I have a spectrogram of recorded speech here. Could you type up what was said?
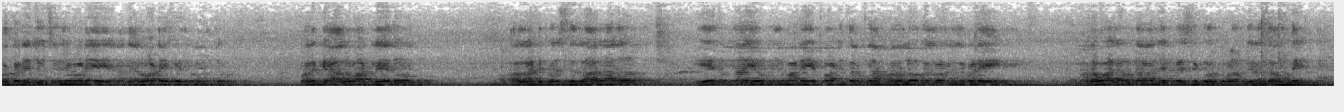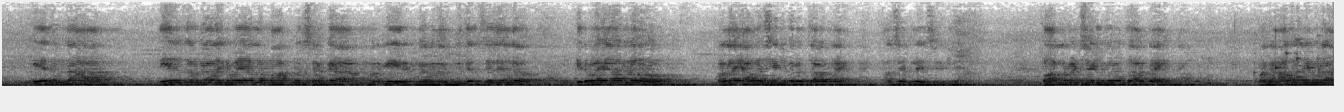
పక్క నుంచి వచ్చి నిలబడి అది అలవాటు అయిపోయింది మనతో మనకి అలవాటు లేదు. అలాంటి పరిస్థితి రారాదు. ఏదున్నా ఎవరు నిలబడి ఏ పార్టీ తరఫున మన లోకల్లో నిలబడి మన వాళ్ళే ఉండాలని చెప్పేసి కోరుకోవడం జరుగుతూ ఉంది. ఏదన్నా నియోజకవర్గాలు ఇరవై ఆరులో మార్పు వచ్చాక మనకి మనకు తెలిసేదేదో ఇరవై ఆరులో మళ్ళీ యాభై సీట్లు పెరుగుతూ ఉన్నాయి అసెంబ్లీ సీట్లు. పార్లమెంట్ సీట్లు పెరుగుతూ ఉన్నాయి. మన ఆదరణ కూడా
